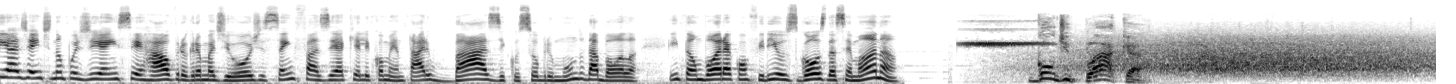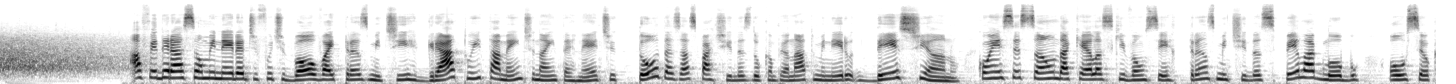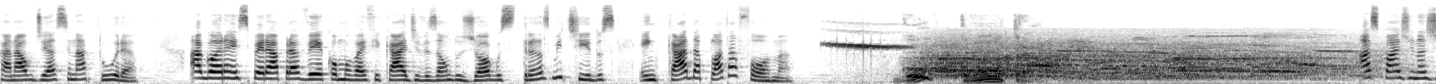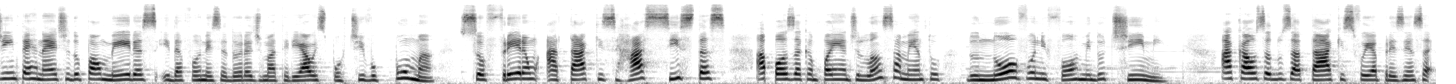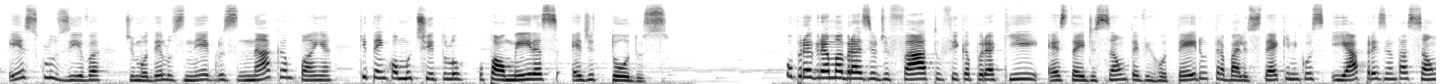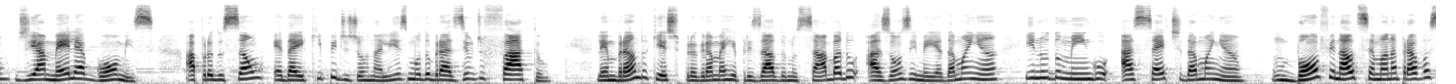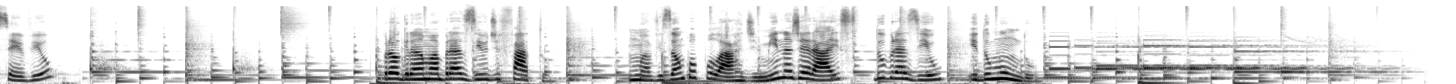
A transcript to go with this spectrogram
E a gente não podia encerrar o programa de hoje sem fazer aquele comentário básico sobre o mundo da bola. Então, bora conferir os gols da semana? Gol de placa! A Federação Mineira de Futebol vai transmitir gratuitamente na internet todas as partidas do Campeonato Mineiro deste ano, com exceção daquelas que vão ser transmitidas pela Globo ou seu canal de assinatura. Agora é esperar para ver como vai ficar a divisão dos jogos transmitidos em cada plataforma. Gol contra. As páginas de internet do Palmeiras e da fornecedora de material esportivo Puma sofreram ataques racistas após a campanha de lançamento do novo uniforme do time. A causa dos ataques foi a presença exclusiva de modelos negros na campanha, que tem como título O Palmeiras é de Todos. O programa Brasil de Fato fica por aqui. Esta edição teve roteiro, trabalhos técnicos e apresentação de Amélia Gomes. A produção é da equipe de jornalismo do Brasil de Fato. Lembrando que este programa é reprisado no sábado, às 11h30 da manhã e no domingo, às 7 da manhã. Um bom final de semana para você, viu? Programa Brasil de Fato uma visão popular de Minas Gerais, do Brasil e do mundo.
